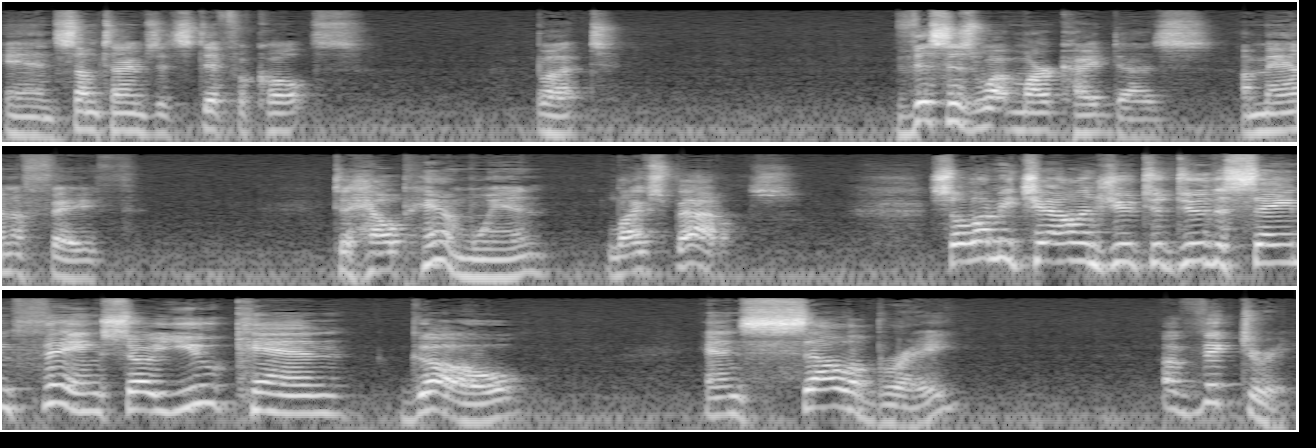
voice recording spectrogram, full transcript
And sometimes it's difficult but this is what Mark Hite does, a man of faith, to help him win life's battles. So let me challenge you to do the same thing so you can go and celebrate a victory.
